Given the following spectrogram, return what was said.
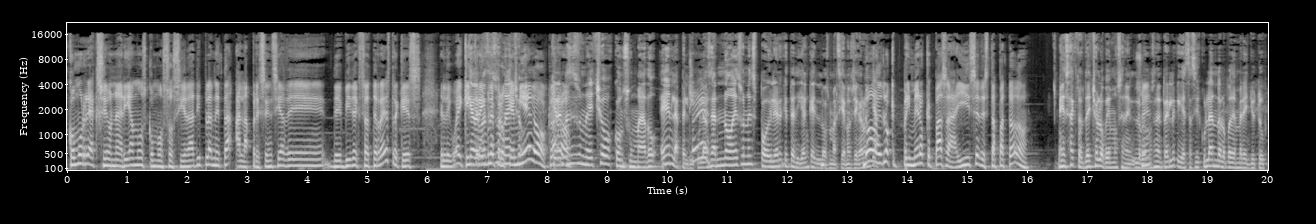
cómo reaccionaríamos como sociedad y planeta a la presencia de, de vida extraterrestre, que es el de, güey, qué Que increíble, pero qué hecho- miedo, Que claro. además es un hecho consumado en la película. Sí. O sea, no es un spoiler que te digan que los marcianos llegaron No, ya. es lo que primero que pasa, ahí se destapa todo. Exacto, de hecho lo vemos en el, lo Sí. vemos en el trailer que ya está circulando, lo pueden ver en YouTube.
